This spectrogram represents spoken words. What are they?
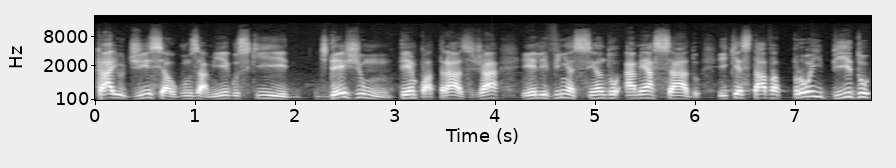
Caio disse a alguns amigos que desde um tempo atrás já ele vinha sendo ameaçado e que estava proibido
